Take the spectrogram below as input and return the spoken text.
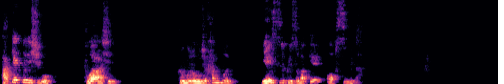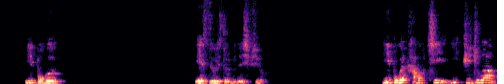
다 깨뜨리시고 부활하신 그분은 오직 한 분, 예수 그리스도밖에 없습니다. 이 복음, 예수 그리스도를 믿으십시오. 이 복의 값어치, 이 귀중함,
